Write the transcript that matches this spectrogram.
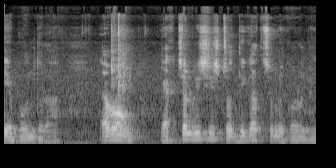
এ বন্ধুরা, এবং একচল বিশিষ্ট দ্বিঘাত সমীকরণে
